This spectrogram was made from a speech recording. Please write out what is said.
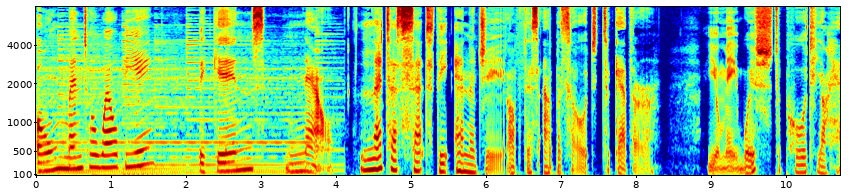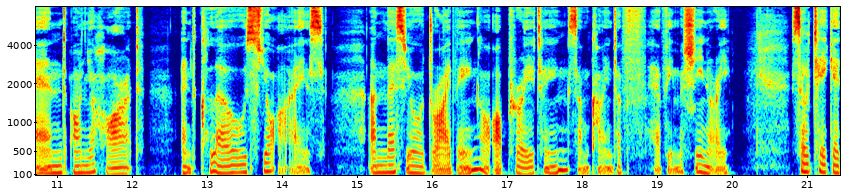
own mental well being begins now. Let us set the energy of this episode together. You may wish to put your hand on your heart and close your eyes unless you're driving or operating some kind of heavy machinery. So take a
